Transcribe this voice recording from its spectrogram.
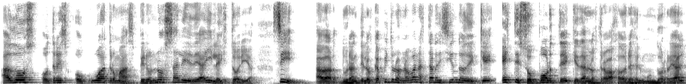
a dos o tres o cuatro más, pero no sale de ahí la historia. Sí, a ver, durante los capítulos nos van a estar diciendo de que este soporte que dan los trabajadores del mundo real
